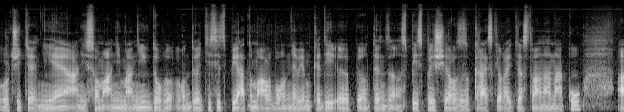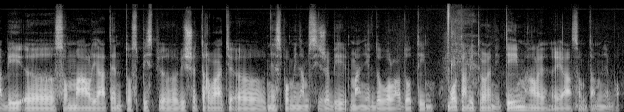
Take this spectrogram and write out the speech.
určite nie, ani som, ani ma nikto v 2005 alebo neviem kedy e, ten spis prišiel z krajského raditeľstva na NAKU, aby e, som mal ja tento spis vyšetrovať. Nespomínam si, že by ma niekto volal do týmu. Bol tam vytvorený tým, ale ja som tam nebol.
